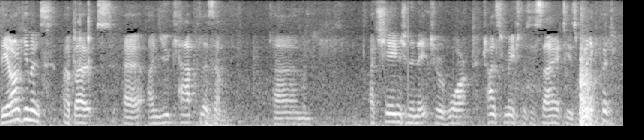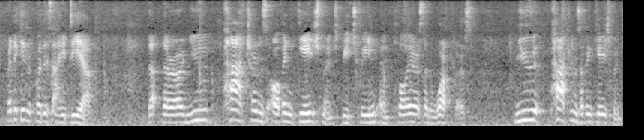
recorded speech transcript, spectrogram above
the argument about uh, a new capitalism, um, a change in the nature of work, transformation of society is predicated by this idea that there are new patterns of engagement between employers and workers, new patterns of engagement.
